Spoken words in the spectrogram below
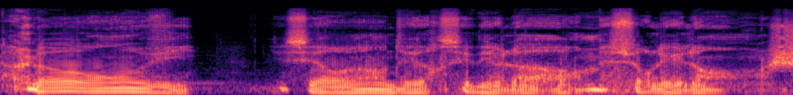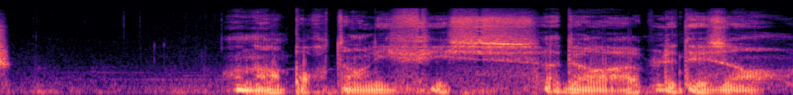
Alors on vit les servants verser des larmes sur les langes, en emportant les fils adorables des anges.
